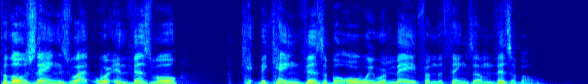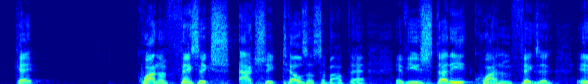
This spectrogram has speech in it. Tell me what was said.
For those things that were invisible became visible, or we were made from the things invisible. Okay? Quantum physics actually tells us about that. If you study quantum physics, it,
